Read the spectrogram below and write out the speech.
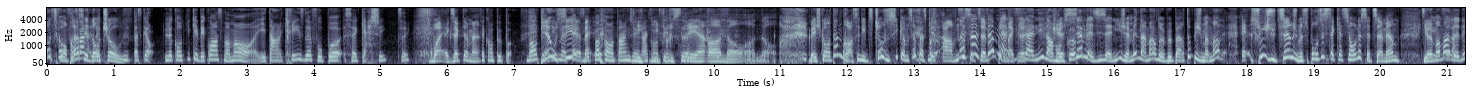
on- tu faut- comprends, c'est d'autres choses. Parce que le contenu québécois en ce moment on- est en crise, là, faut pas se cacher, tu sais. Ouais, exactement. Fait qu'on peut pas. Bon, puis là aussi, me texte, ben- est pas content que j'ai raconté ça. frustré, hein? Oh non, oh non. Mais je suis content de brasser des petites choses aussi comme ça parce que en venant ça, cette semaine pour la ma chronique, dans je mon couple. sème la zizanie, je mets de la merde un peu partout puis je me demande eh, suis-je utile? Je me suis posé cette question-là cette semaine. Il y a un moment donné,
